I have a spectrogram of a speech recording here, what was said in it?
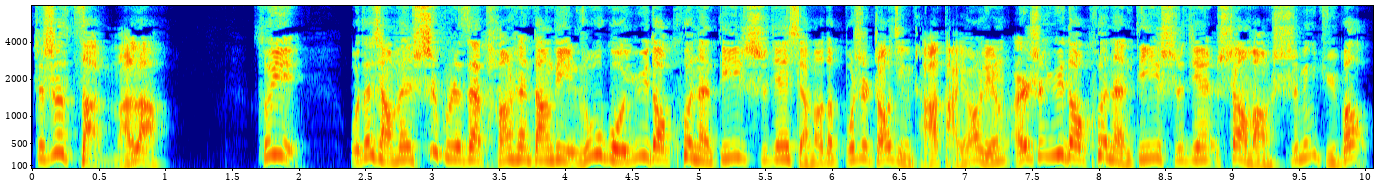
这是怎么了？所以。我在想问，是不是在唐山当地，如果遇到困难，第一时间想到的不是找警察打幺零，而是遇到困难第一时间上网实名举报？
